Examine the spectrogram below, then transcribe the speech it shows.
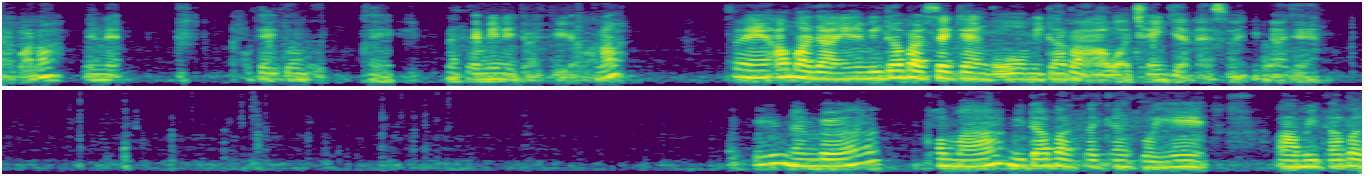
တယ်ပေါ့နော် minute okay good okay 20 minute ကျော်ရှိရပါတော့ဆိုရင်အောက်မှာကြရင် meter per second ကို meter per hour ချိန်ကျင်တယ်ဆိုရင်ဒီမှာကျ ရင် okay number comma meter per second ဆိုရင်အာ meter per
